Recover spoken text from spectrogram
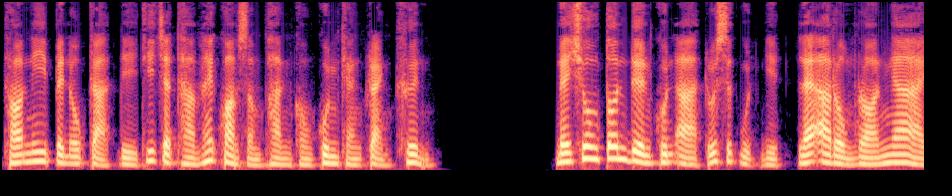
เพราะนี่เป็นโอกาสดีที่จะทำให้ความสัมพันธ์ของคุณแข็งแกร่งขึ้น ในช่วงต้นเดือนคุณอาจรู้สึกหงุดหงิดและอารมณ์ร้อนง่าย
